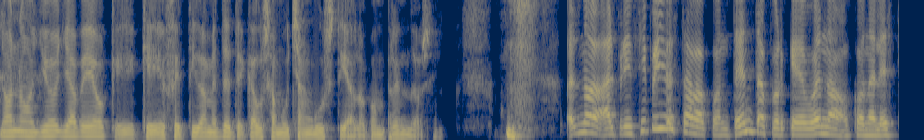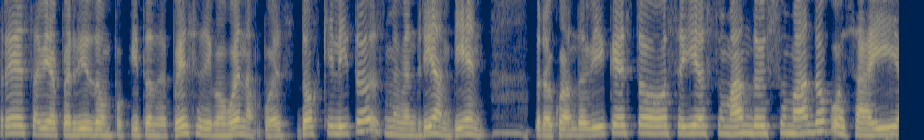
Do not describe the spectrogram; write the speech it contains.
No, no, yo ya veo que, que efectivamente te causa mucha angustia, lo comprendo, sí. No, al principio yo estaba contenta porque, bueno, con el estrés había perdido un poquito de peso. Digo, bueno, pues dos kilitos me vendrían bien. Pero cuando vi que esto seguía sumando y sumando, pues ahí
